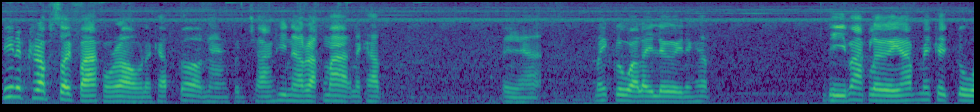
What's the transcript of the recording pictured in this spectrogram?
นี่นะครับสอยฟ้าของเรานะครับ ก็นางเป็นช้างที่น่ารักมากนะครับนี่ฮะไม่กลัวอะไรเลยนะครับ ดีมากเลยครับ ไม่เคยกลัว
